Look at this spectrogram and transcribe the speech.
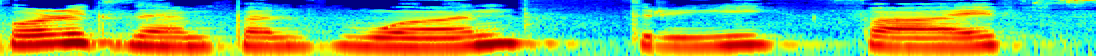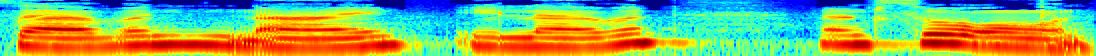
For example 1, 3, 5, 7, 9, 11 and so on.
